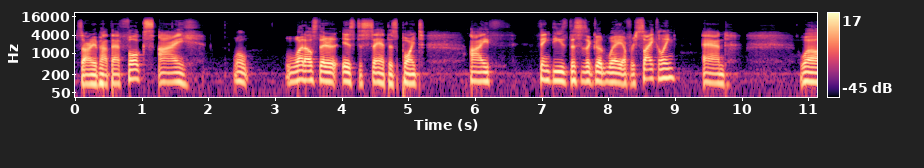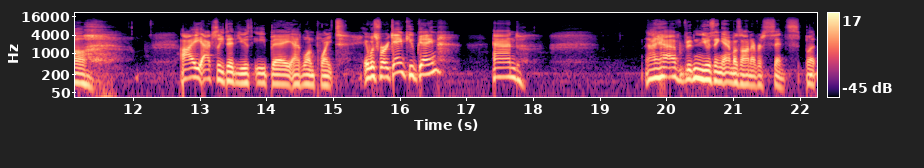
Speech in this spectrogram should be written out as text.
sorry about that, folks. I, well, what else there is to say at this point? I. Th- think these this is a good way of recycling and well I actually did use eBay at one point. It was for a GameCube game and I have been using Amazon ever since, but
